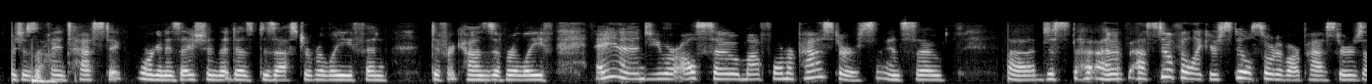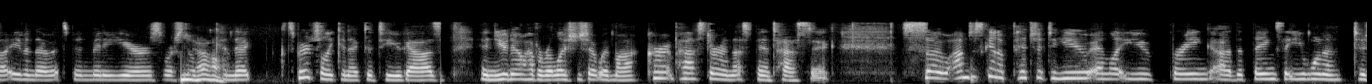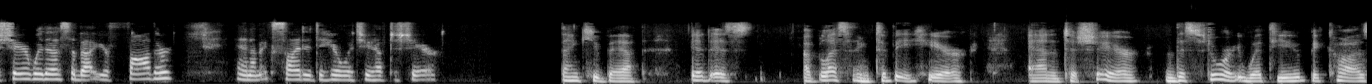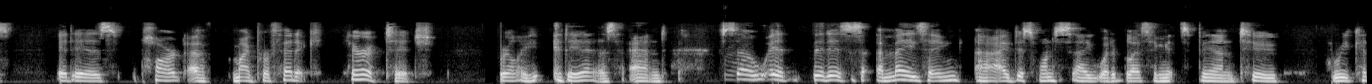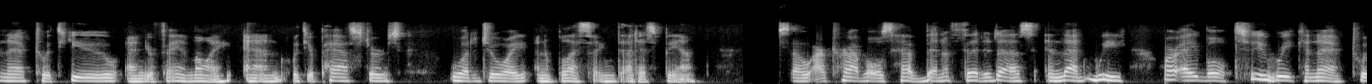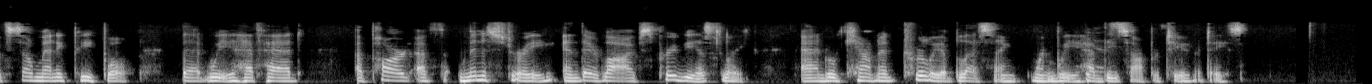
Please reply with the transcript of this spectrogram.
which is uh-huh. a fantastic organization that does disaster relief and different kinds of relief. And you are also my former pastors. And so uh, just I, I, still feel like you're still sort of our pastors, uh, even though it's been many years. We're still yeah. connect spiritually connected to you guys, and you now have a relationship with my current pastor, and that's fantastic. So I'm just going to pitch it to you and let you bring uh, the things that you want to share with us about your father. And I'm excited to hear what you have to share. Thank you, Beth. It is a blessing to be here and to share this story with you because it is part of my prophetic heritage. Really, it is. And so it it is amazing. Uh, I just want to say what a blessing it's been to reconnect with you and your family and with your pastors. What a joy and a blessing that has been. So our travels have benefited us in that we are able to reconnect with so many people that we have had a part of ministry in their lives previously. And we count it truly a blessing when we have yes. these opportunities.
